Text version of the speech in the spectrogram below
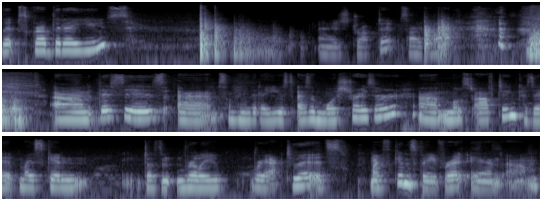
lip scrub that I use. And I just dropped it. Sorry for that. um, this is um, something that I use as a moisturizer um, most often because my skin doesn't really react to it. It's my skin's favorite and um,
